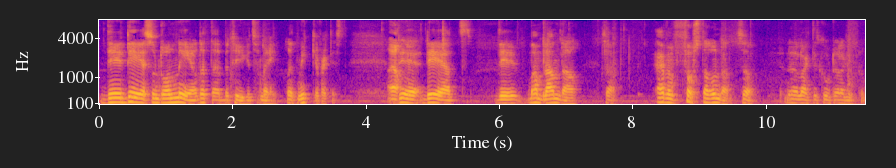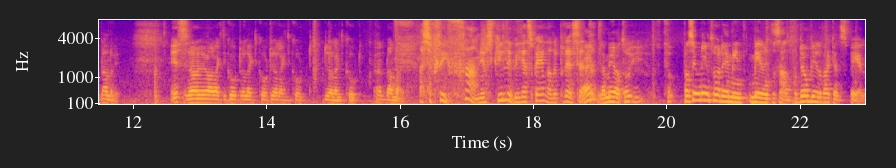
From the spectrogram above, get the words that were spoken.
det är det som drar ner detta betyget för mig rätt mycket faktiskt. Ja. Det, det är att det, man blandar så här, Även första rundan. Så. Nu har jag lagt ett kort, du har lagt ett kort. Blandar vi. Yes. Nu har jag lagt ett kort, du har lagt ett kort, jag har lagt ett kort. Du har lagt ett kort. Blandar vi. Alltså fy fan, jag skulle vilja spela det på det sättet. nej, men jag tror, för- personligen tror jag det är min, mer intressant för då blir det verkligen ett spel.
